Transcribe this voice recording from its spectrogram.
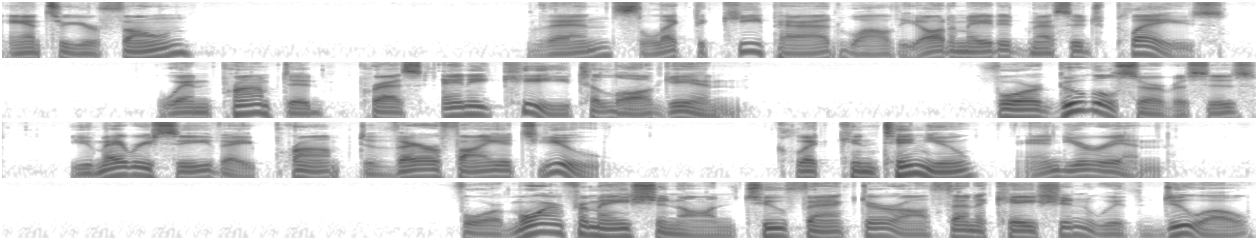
Answer your phone. Then select the keypad while the automated message plays. When prompted, press any key to log in. For Google services, you may receive a prompt to verify it's you. Click Continue and you're in. For more information on two-factor authentication with Duo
